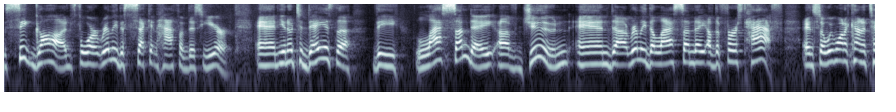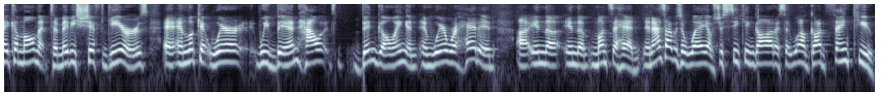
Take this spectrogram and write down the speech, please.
seek God for really the second half of this year. And you know, today is the the last Sunday of June and uh, really the last Sunday of the first half. And so we want to kind of take a moment to maybe shift gears and, and look at where we've been, how it's been going, and, and where we're headed uh, in, the, in the months ahead. And as I was away, I was just seeking God. I said, Well, God, thank you.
